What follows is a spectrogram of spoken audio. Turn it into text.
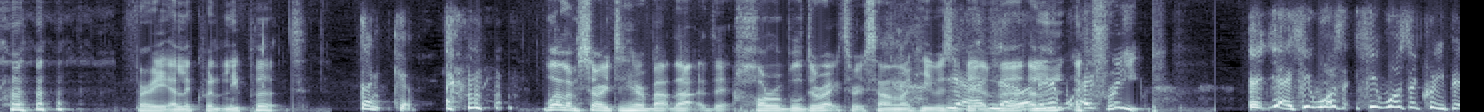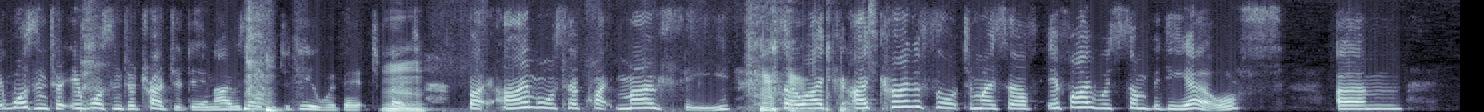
Very eloquently put. Thank you. well, I'm sorry to hear about that, that horrible director. It sounded like he was yeah, a bit no, of a, I mean, a, a creep. It, yeah, he was he was a creep. It wasn't a, it wasn't a tragedy, and I was able to deal with it. But yeah. but I'm also quite mouthy, so I I kind of thought to myself, if I was somebody else, um,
